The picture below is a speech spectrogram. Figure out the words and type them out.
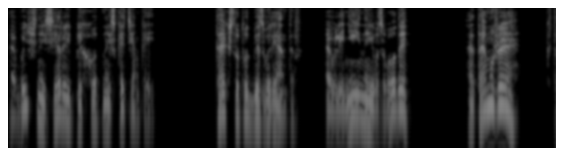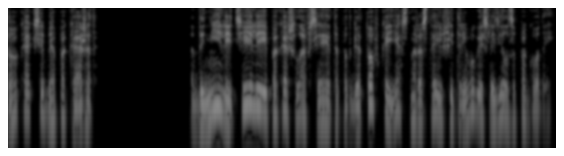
обычной серой пехотной скотинкой. Так что тут без вариантов. В линейные взводы а там уже кто как себя покажет. Дни летели, и пока шла вся эта подготовка, я с нарастающей тревогой следил за погодой.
